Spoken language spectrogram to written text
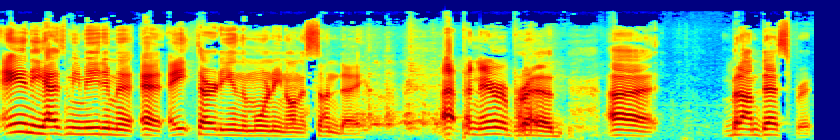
and he has me meet him at, at 8.30 in the morning on a Sunday at Panera Bread. Uh, but I'm desperate.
